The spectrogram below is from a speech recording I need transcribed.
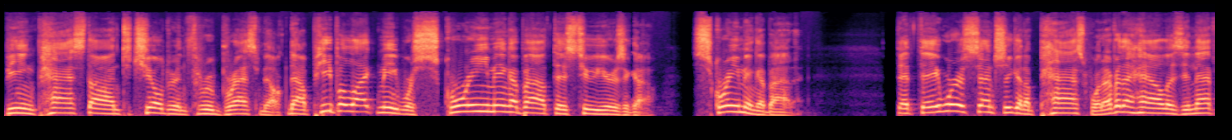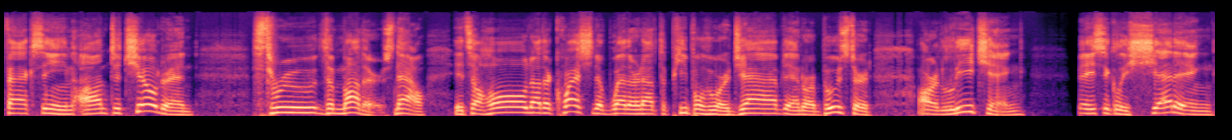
being passed on to children through breast milk. Now, people like me were screaming about this two years ago, screaming about it, that they were essentially going to pass whatever the hell is in that vaccine on to children through the mothers. Now, it's a whole other question of whether or not the people who are jabbed and or boosted are leaching, basically shedding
